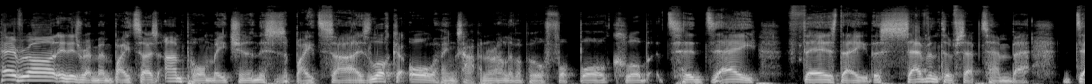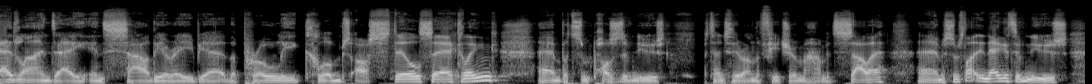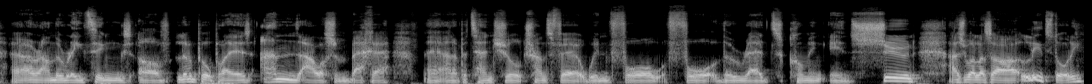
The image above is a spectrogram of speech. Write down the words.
Hey everyone, it is Redmen Bitesize. I'm Paul Machin, and this is a bite size look at all the things happening around Liverpool Football Club today, Thursday, the 7th of September, deadline day in Saudi Arabia. The Pro League clubs are still circling, um, but some positive news potentially around the future of Mohamed Salah. Um, some slightly negative news uh, around the ratings of Liverpool players and Alisson Becker, uh, and a potential transfer windfall for the Reds coming in soon, as well as our lead story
